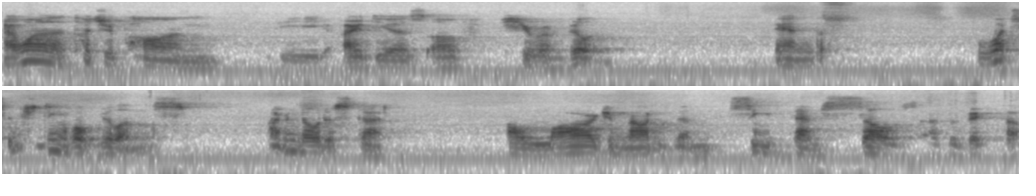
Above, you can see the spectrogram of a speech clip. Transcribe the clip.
I want to touch upon the ideas of hero and villain. And what's interesting about villains, I've noticed that a large amount of them see themselves as a victim.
